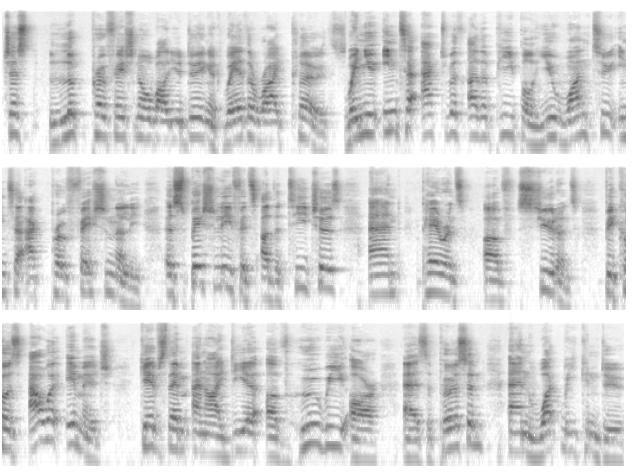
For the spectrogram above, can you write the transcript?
Just look professional while you're doing it. Wear the right clothes. When you interact with other people, you want to interact professionally, especially if it's other teachers and parents of students, because our image gives them an idea of who we are as a person and what we can do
